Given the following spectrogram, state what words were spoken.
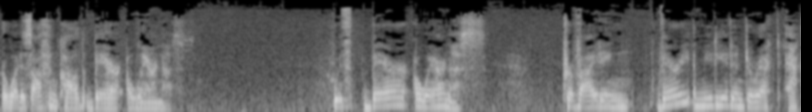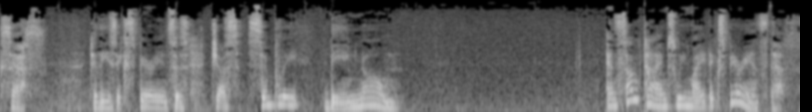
or what is often called, bare awareness. With bare awareness providing very immediate and direct access to these experiences, just simply being known. And sometimes we might experience this,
